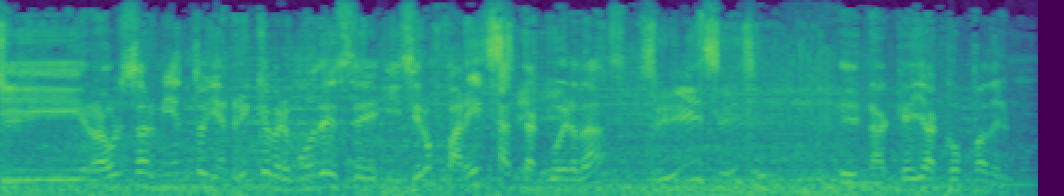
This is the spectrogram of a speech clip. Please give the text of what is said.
Y Raúl Sarmiento y Enrique Bermúdez eh, hicieron pareja, ¿te acuerdas? Sí, sí, sí. En aquella Copa del Mundo.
